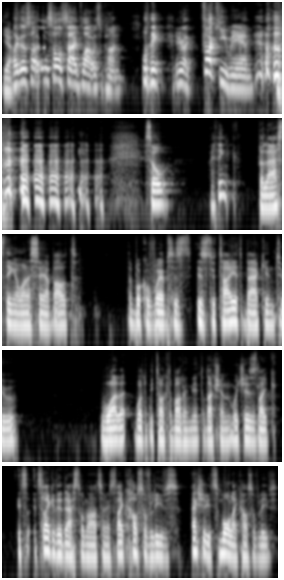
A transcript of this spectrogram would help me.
Yeah. Like this whole, this whole side plot was a pun. Like, and you're like, "Fuck you, man." so I think the last thing I want to say about the Book of Webs is is to tie it back into what what we talked about in the introduction, which is like it's it's like the astronauts and it's like House of Leaves. Actually, it's more like House of Leaves.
